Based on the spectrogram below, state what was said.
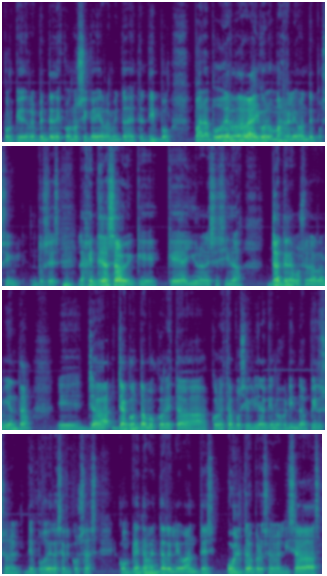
porque de repente desconoce que hay herramientas de este tipo, para poder dar algo lo más relevante posible. Entonces, mm. la gente ya sabe que, que hay una necesidad. Ya tenemos una herramienta, eh, ya, ya contamos con esta, con esta posibilidad que nos brinda Personal de poder hacer cosas completamente relevantes, ultra personalizadas.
